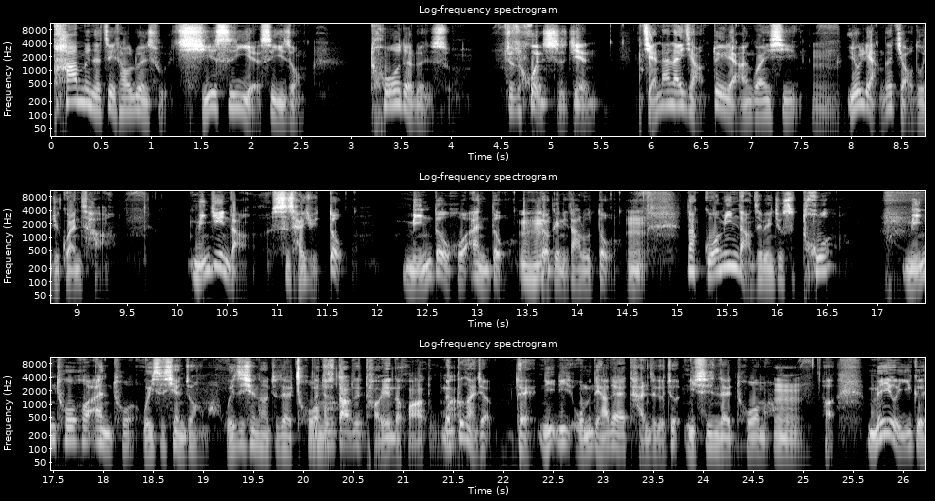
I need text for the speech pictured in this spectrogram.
他们的这套论述其实也是一种拖的论述，就是混时间。简单来讲，对两岸关系，嗯，有两个角度去观察。民进党是采取斗，明斗或暗斗，要跟你大陆斗。嗯，那国民党这边就是拖，明拖或暗拖，维持现状嘛，维持现状就在拖嘛，就是大家最讨厌的华独。那不管叫对你你，我们等下再来谈这个，就你现在在拖嘛。嗯，好，没有一个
